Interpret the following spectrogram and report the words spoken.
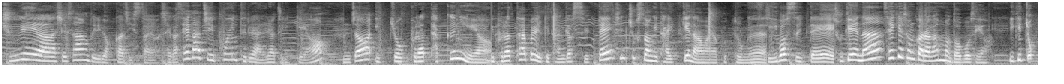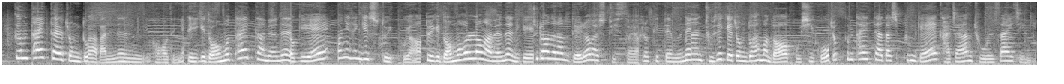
주의해야 하실 사항들이 몇 가지 있어요. 제가 세 가지 포인트를 알려드릴게요. 먼저 이쪽 브라탑 끈이에요. 이 브라탑을 이렇게 당겼을 때 신축성이 다 있게 나와요, 보통은. 입었을 때 두 개나 세 개 손가락 한번 넣어보세요. 이게 조금 타이트할 정도가 맞는 거거든요. 근데 이게 너무 타이트하면은 여기에 선이 생길 수도 있고요. 또 이게 너무 헐렁하면은 이게 수련을 하면서 내려갈 수도 있어요. 그렇기 때문에 한 두세 개 정도 한번 넣어보시고 조금 타이트하다 싶은 게 가장 좋은 사이즈입니다.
